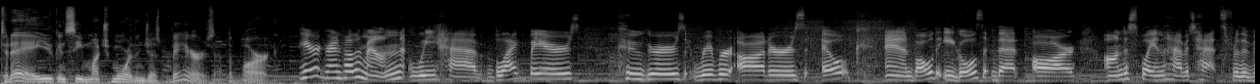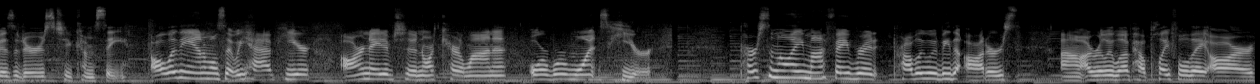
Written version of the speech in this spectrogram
Today, you can see much more than just bears at the park. Here at Grandfather Mountain, we have black bears, cougars, river otters, elk, and bald eagles that are on display in the habitats for the visitors to come see. All of the animals that we have here are native to North Carolina or were once here. Personally, my favorite probably would be the otters. Um, I really love how playful they are.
